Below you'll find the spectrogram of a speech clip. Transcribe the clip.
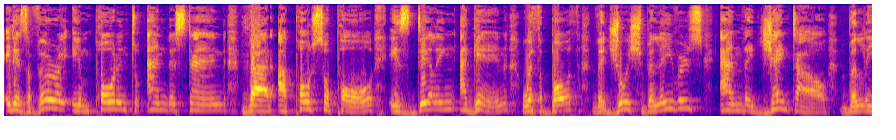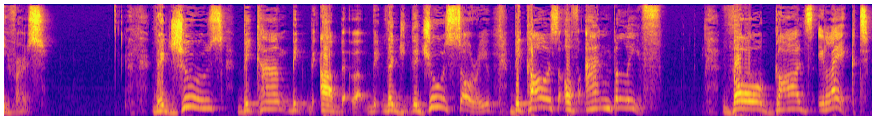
it is very important to understand that Apostle Paul is dealing again with both the Jewish believers and the Gentile believers. The Jews become uh, the, the Jews, sorry, because of unbelief, though God's elect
